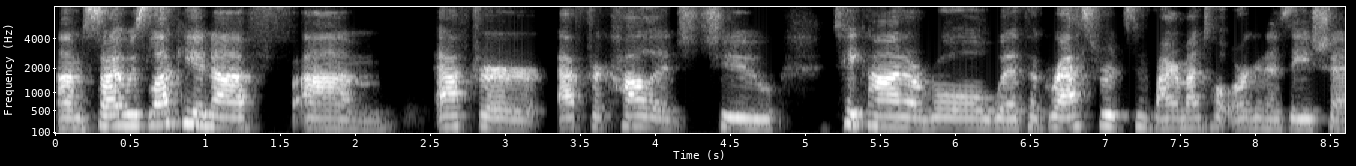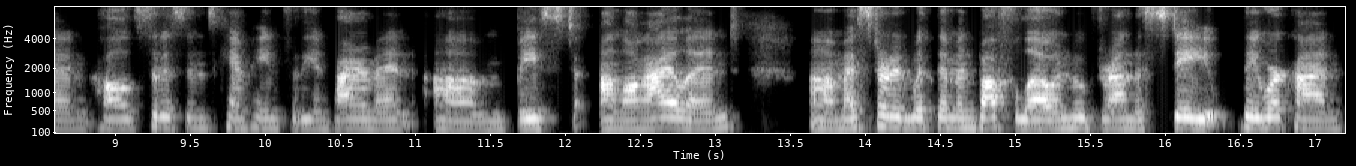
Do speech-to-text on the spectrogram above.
Um, so I was lucky enough um, after after college to take on a role with a grassroots environmental organization called Citizens Campaign for the Environment, um, based on Long Island. Um, I started with them in Buffalo and moved around the state. They work on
